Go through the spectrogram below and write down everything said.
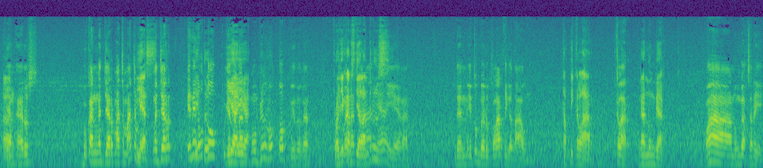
Ah. yang harus bukan ngejar macam-macam Yes. ya, ngejar ini Itu. nutup gitu Iya, kan, iya. mobil nutup gitu kan. Gimana harus jalan terus. Iya kan. Dan itu baru kelar tiga tahun. Tapi kelar, Kelar. nggak nunggak. Wah, nunggak sering.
